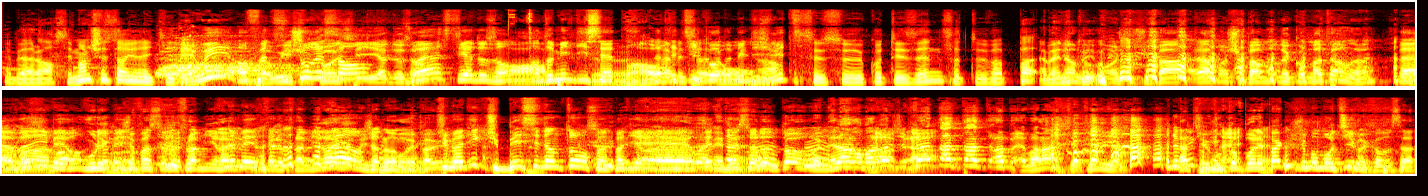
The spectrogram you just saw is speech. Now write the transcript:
Eh ben alors, c'est Manchester United. Eh oui, en fait, Ah oui, c'est tout récent. c'est il y a deux ans. Ouais, c'était il y a deux ans, Oh, en 2017. putain. Bravo, L'Atlético mais c'est- 2018. Alors, c'est ce côté zen, ça te va pas Ah, mais du non, mais tout. moi, je suis pas. Là, moi, je suis pas un monde combattant, là. Bah, vas-y, mais vous voulez que je fasse le flamirail Non, mais- Je fais le flamirail, Non, mais pas eu. Tu m'as dit que tu baissais d'un ton, ça veut pas dire. Eh euh, ouais, mais baisse le ton. Ouais, mais là, normalement, je fais attends, attends. Ah, ben voilà, c'est fini. Là, tu vous comprenez pas que je me motive comme ça.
